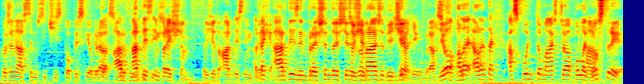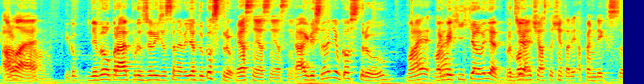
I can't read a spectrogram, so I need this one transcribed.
Kořenář si musí číst popisky obrázků. artist artist impression, takže je to artist A impression. tak artist impression to ještě Což je neznamená, že většina těch obrázků. Jo, ale, ale tak aspoň to máš třeba podle Ano. kostry, Ano, ale ano, jako mě bylo právě podezřelý, že se neviděl tu kostru. Jasně, jasně, jasně. A když nevidím kostru, Ona je, ona tak je, bych ji chtěl vidět, ona protože je částečně tady appendix uh,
